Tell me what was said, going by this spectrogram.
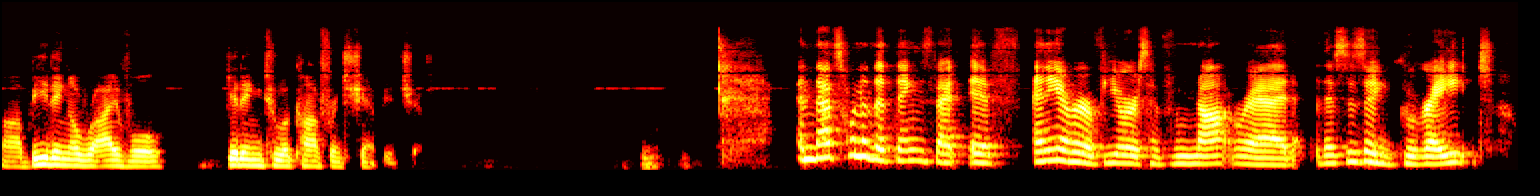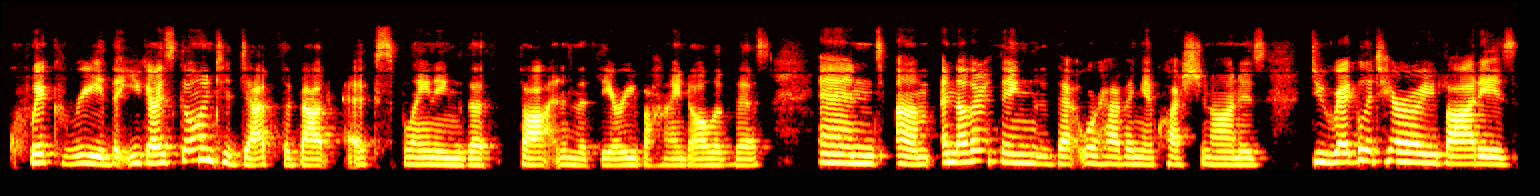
uh, beating a rival, getting to a conference championship. And that's one of the things that, if any of our viewers have not read, this is a great quick read that you guys go into depth about explaining the thought and the theory behind all of this. And um, another thing that we're having a question on is do regulatory bodies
